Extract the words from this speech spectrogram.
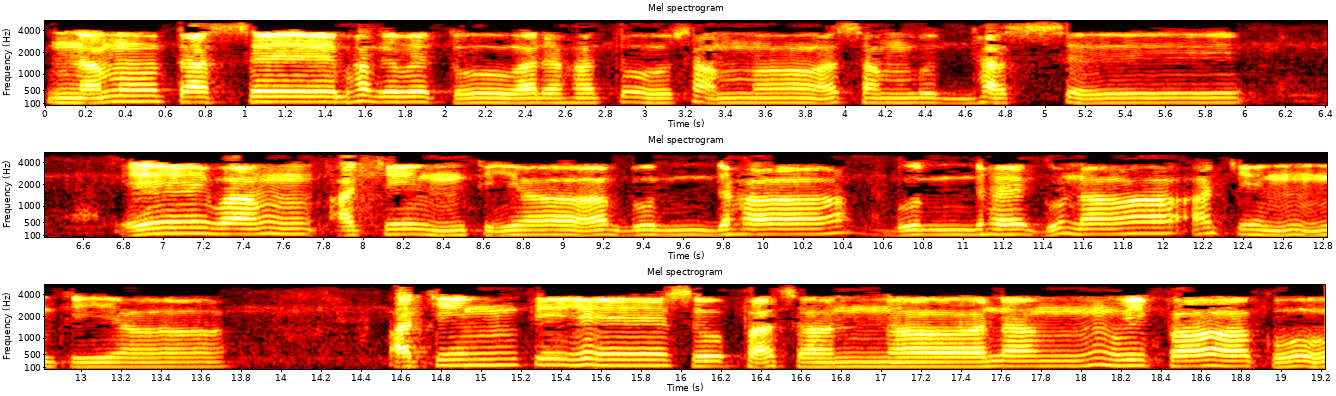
නමෝ තස්සේ භගවතු අරහතු සම්මා සම්බුද්දස්සේ. එවං අචින්තිය බුද්ධා බුද්ධ ගුණා අචින්තියා. අචින්තියේසු පසන්නානං විපාකෝ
